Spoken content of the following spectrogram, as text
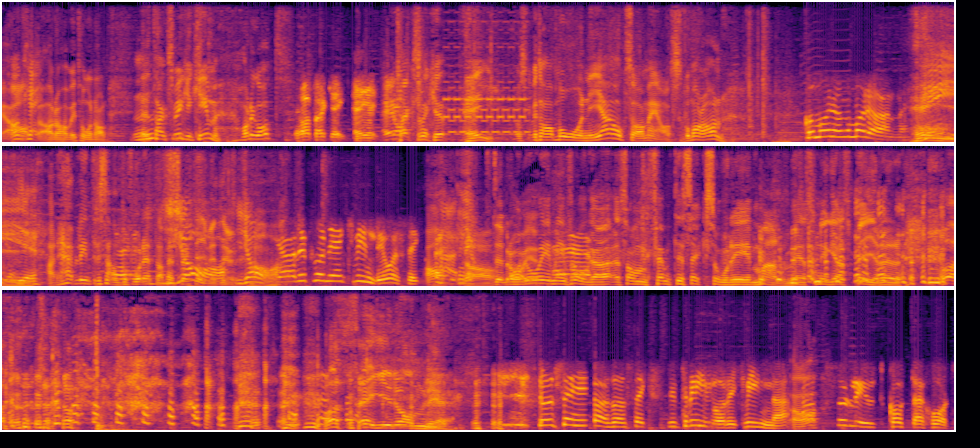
Ja, ja, okej. ja, då har vi 2-0. Eh, Tack så mycket Kim. Ha det gott. Ja, tack. Hej, hej. Hej då. Tack så mycket. Hej! Då ska vi ta Monia också med oss. God morgon. God morgon, god morgon. Hej! Ja, det här blir intressant att få detta perspektivet Ja, nu. ja. Ja, det får ni en kvinnlig åsikt. Ja, jättebra och då ju. är min fråga som 56-årig man med snygga spiror. Vad- Vad säger du om det? Då säger jag som 63-årig kvinna, Ja. absolut korta shorts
